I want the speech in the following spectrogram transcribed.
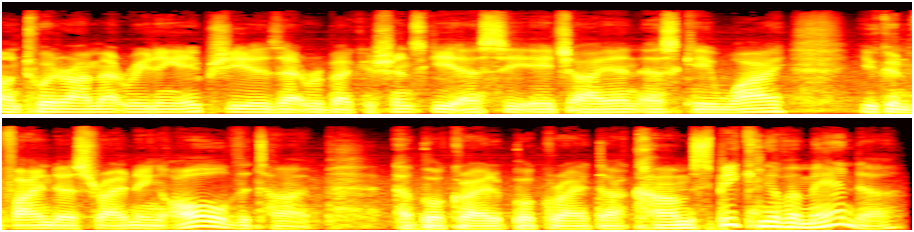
on Twitter. I'm at Reading Ape. She is at Rebecca Schinsky, S C H I N S K Y. You can find us writing all the time at bookriot at bookriot.com. Speaking of Amanda,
